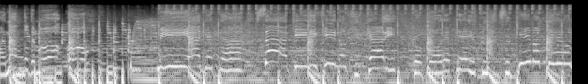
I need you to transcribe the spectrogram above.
さあ何度でも見上げた先に日の光こぼれてゆく隙間手を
